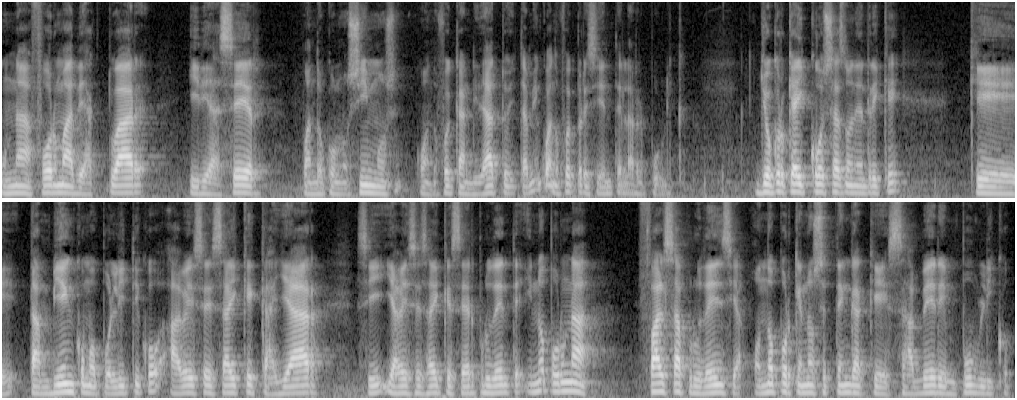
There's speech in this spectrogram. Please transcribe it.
una forma de actuar y de hacer cuando conocimos, cuando fue candidato y también cuando fue presidente de la República. Yo creo que hay cosas, don Enrique, que también como político a veces hay que callar, ¿sí? Y a veces hay que ser prudente, y no por una falsa prudencia o no porque no se tenga que saber en público,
